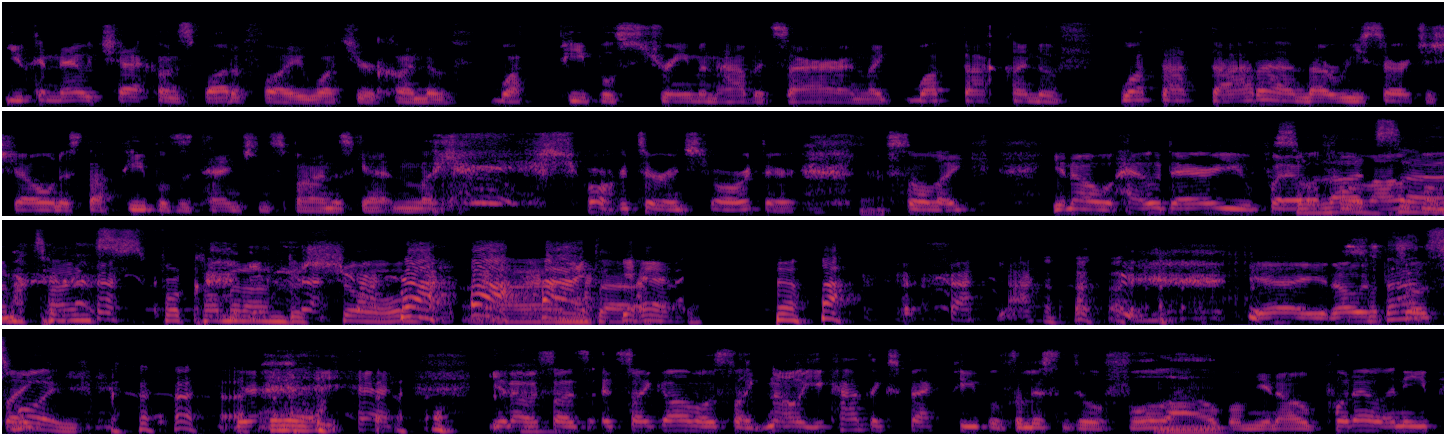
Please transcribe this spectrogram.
you can now check on spotify what your kind of what people's streaming habits are and like what that kind of what that data and that research is showing us that people's attention span is getting like shorter and shorter Yeah. so like you know how dare you put So, out a full lads, album um, thanks for coming on the show. And, uh, yeah. yeah, you know, so so, that's it's like, why. yeah, yeah, you know, so it's, it's like almost like, no, you can't expect people to listen to a full Mm. album, you know, put out an EP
